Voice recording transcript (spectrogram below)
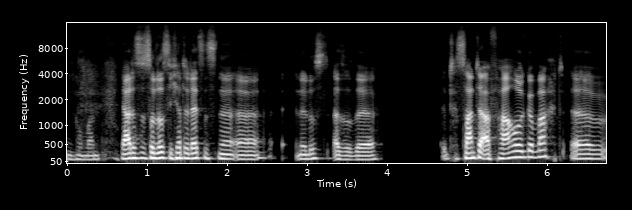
Oh Mann. Ja, das ist so lustig. Ich hatte letztens eine, äh, eine Lust, also eine interessante Erfahrung gemacht, äh,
